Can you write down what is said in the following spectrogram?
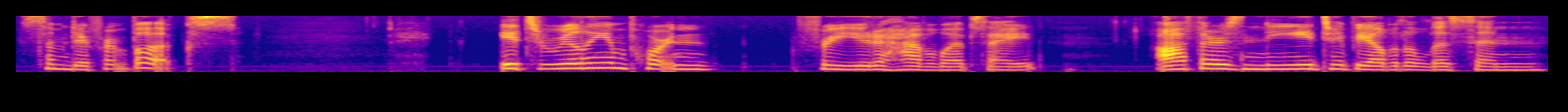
some different books. It's really important for you to have a website. Authors need to be able to listen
